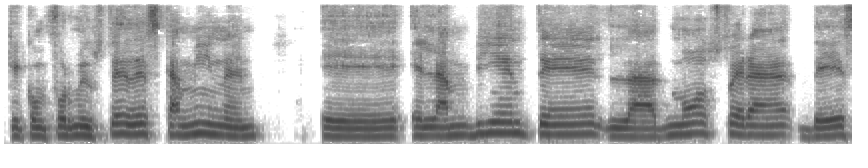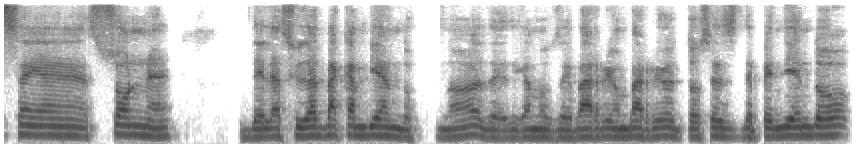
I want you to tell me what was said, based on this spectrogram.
que conforme ustedes caminan, eh, el ambiente, la atmósfera de esa zona de la ciudad va cambiando, ¿no? De, digamos, de barrio en barrio. Entonces, dependiendo,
